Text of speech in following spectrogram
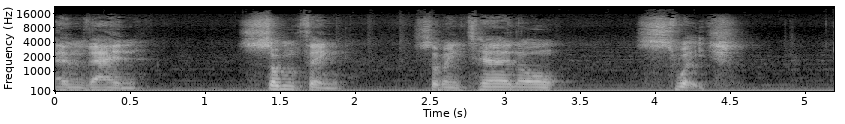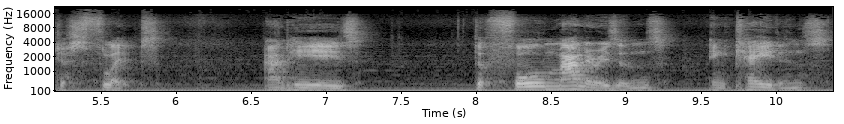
and then something, some internal switch just flips and he is the full mannerisms and cadence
